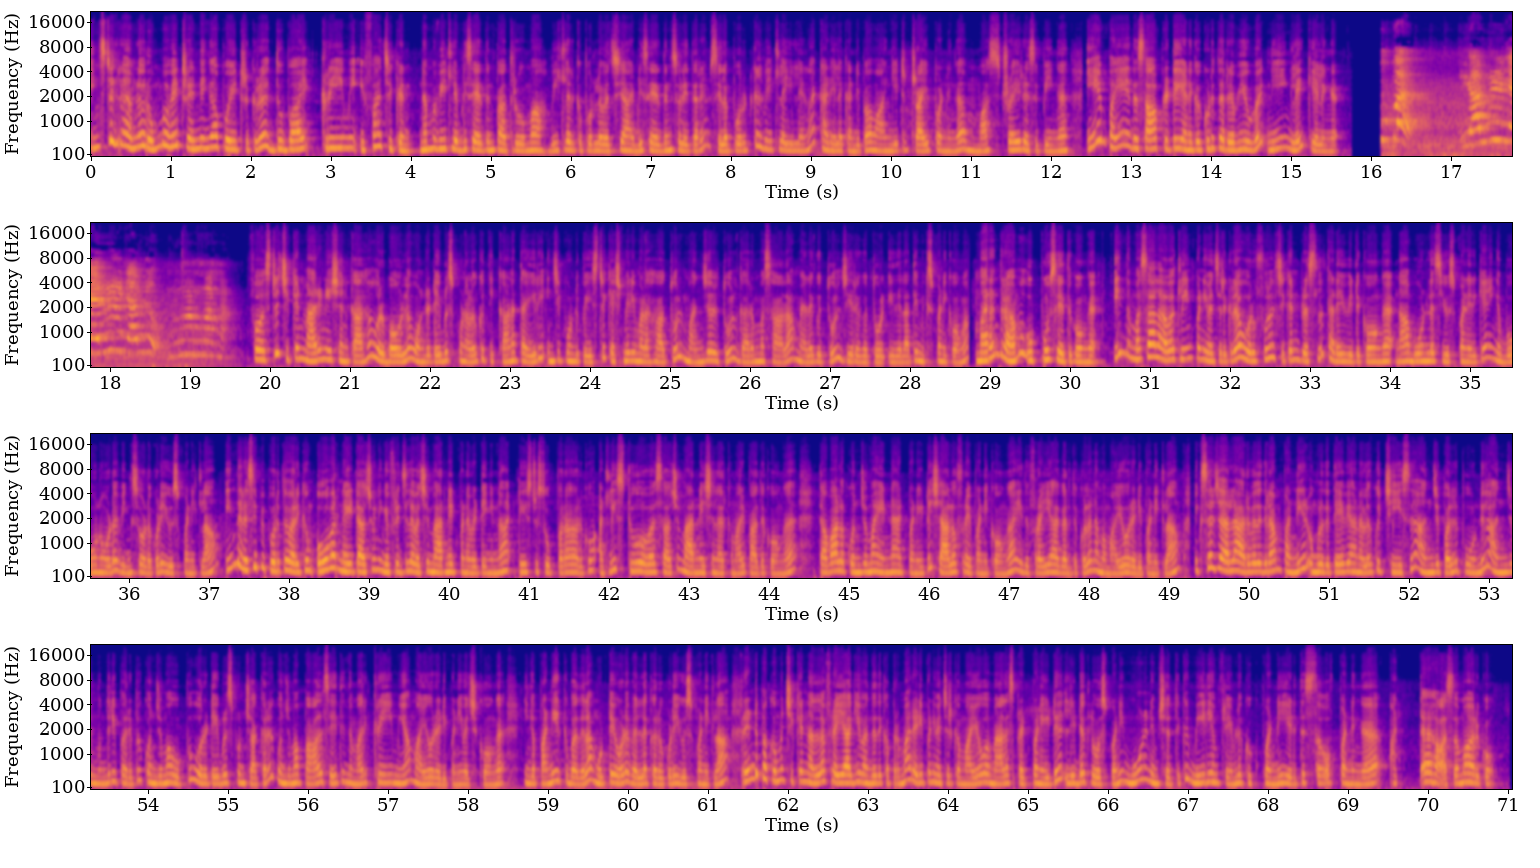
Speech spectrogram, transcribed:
இன்ஸ்டாகிராமில் ரொம்பவே ட்ரெண்டிங்காக போயிட்டுருக்கிற துபாய் க்ரீமி இஃபா சிக்கன் நம்ம வீட்டில் எப்படி செய்யறதுன்னு பார்த்துருவோமா வீட்டில் இருக்க பொருளை வச்சு நான் எப்படி செய்யறதுன்னு சொல்லித்தரேன் சில பொருட்கள் வீட்டில் இல்லைன்னா கடையில் கண்டிப்பாக வாங்கிட்டு ட்ரை பண்ணுங்கள் மஸ்ட் ட்ரை ரெசிபிங்க என் பையன் இதை சாப்பிட்டுட்டு எனக்கு கொடுத்த ரிவ்யூவை நீங்களே கேளுங்க. ஃபர்ஸ்ட்டு சிக்கன் மேரினேஷனுக்காக ஒரு பவுலில் ஒன்றரை டேபிள் ஸ்பூன் அளவுக்கு திக்கான தயிர் இஞ்சி பூண்டு பேஸ்ட்டு காஷ்மீரி மிளகாத்தூள் மஞ்சள் தூள் கரம் மசாலா மிளகுத்தூள் ஜீரகத்தூள் இது எல்லாத்தையும் மிக்ஸ் பண்ணிக்கோங்க. மறந்துடாமல் உப்பும் சேர்த்துக்கோங்க. இந்த மசாலாவை க்ளீன் பண்ணி வச்சிருக்கிற ஒரு ஃபுல் சிக்கன் பிரெஸ்ட்டில் தடவி விட்டுக்கோங்க. நான் போன்லெஸ் யூஸ் பண்ணியிருக்கேன் நீங்கள் போனோட விங்ஸோட கூட யூஸ் பண்ணிக்கலாம். இந்த ரெசிபி பொறுத்த வரைக்கும் ஓவர் நைட் ஆச்சும் நீங்கள் ஃப்ரிட்ஜில் வச்சு மேரினேட் பண்ண விட்டீங்கன்னா டேஸ்ட் சூப்பராக இருக்கும். அட்லீஸ்ட் டூ ஹவர்ஸ் ஆச்சும் மேரினேஷனில் இருக்க மாதிரி பார்த்துக்கோங்க. தவாவில் கொஞ்சமாக எண்ணெய் ஆட் பண்ணிவிட்டு ஷாலோ ஃப்ரை பண்ணிக்கோங்க. இது ஃப்ரை ஆகிறதுக்குள்ளே நம்ம மயோ ரெடி பண்ணிக்கலாம். மிக்சர் ஜாரில் அறுபது கிராம் பன்னீர் உங்களுக்கு தேவையான அளவுக்கு சீஸு அஞ்சு பல் பூண்டு அஞ்சு முந்திரி பருப்பு கொஞ்சமாக உப்பு ஒரு டேபிள் ஸ்பூன் சக்கரை கொஞ்சமாக பால் சேர்த்து இந்த மாதிரி க்ரீமியாக மயோ ரெடி பண்ணி வச்சுக்கோங்க. நீங்கள் பன்னீருக்கு பதிலாக முட்டையோட வெள்ளைக்கரு கூட யூஸ் பண்ணிக்கலாம். ரெண்டு பக்கமும் சிக்கன் நல்லா ஃப்ரை ஆகி வந்ததுக்கப்புறமா ரெடி பண்ணி வச்சிருக்க மயோவை மேலே ஸ்ப்ரெட் பண்ணிவிட்டு லிட்டை க்ளோஸ் பண்ணி மூணு நிமிஷத்துக்கு மீடியம் ஃப்ளேமில் குக் பண்ணி எடுத்து சர்வ் பண்ணுங்கள் அட்டகாசமாக இருக்கும்.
